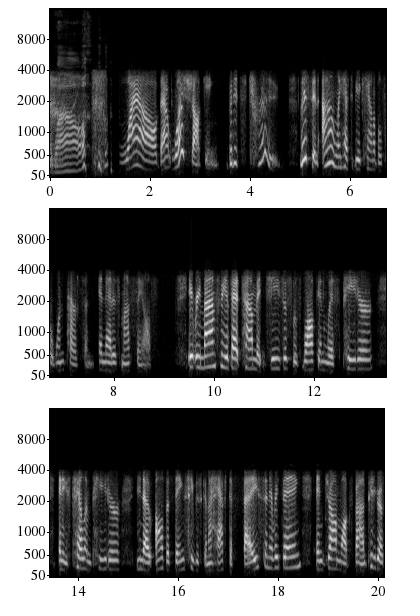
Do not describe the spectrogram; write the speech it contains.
Wow. wow, that was shocking, but it's true. Listen, I only have to be accountable for one person, and that is myself. It reminds me of that time that Jesus was walking with Peter, and he's telling Peter, you know, all the things he was going to have to face and everything. And John walks by, and Peter goes,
